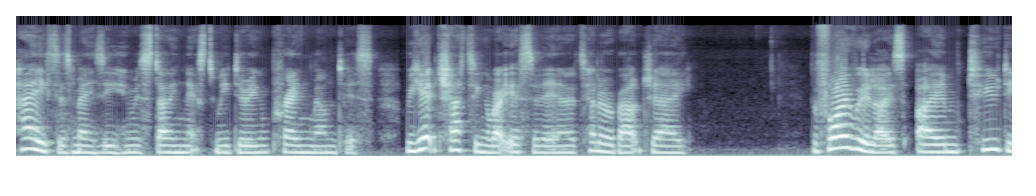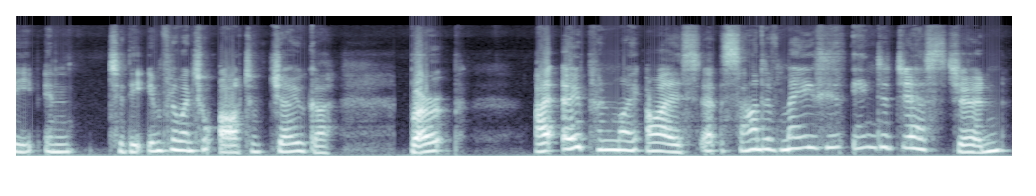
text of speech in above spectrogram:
Hey, says Maisie, who is standing next to me doing praying mantis. We get chatting about yesterday, and I tell her about Jay. Before I realise I am too deep into the influential art of yoga. Burp. I open my eyes at the sound of Maisie's indigestion.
